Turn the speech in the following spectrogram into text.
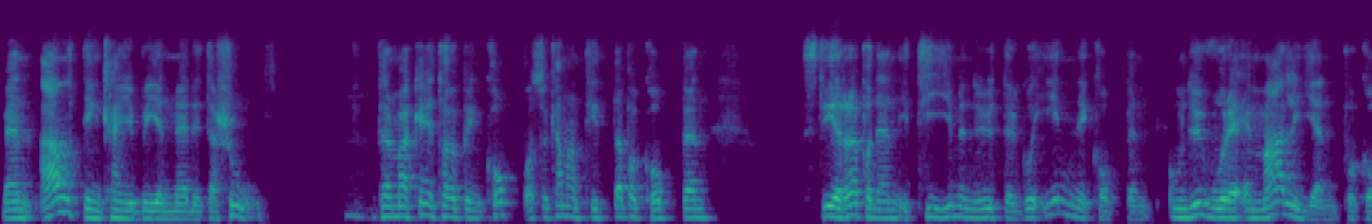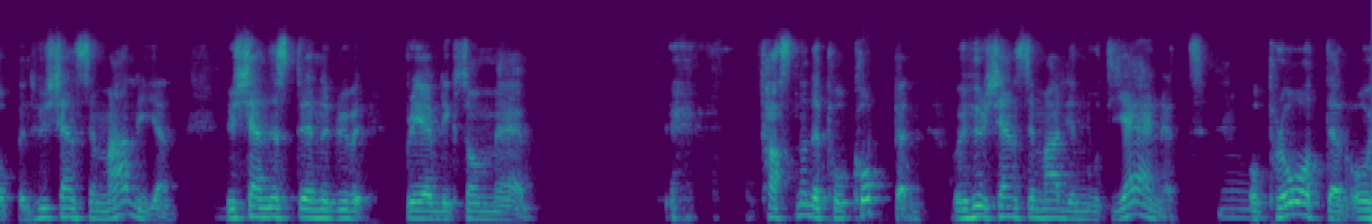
Men allting kan ju bli en meditation. Mm. För man kan ju ta upp en kopp och så kan man titta på koppen, stirra på den i tio minuter, gå in i koppen. Om du vore emaljen på koppen, hur känns emaljen? Hur kändes det när du blev liksom eh, fastnade på koppen. Och hur känns emaljen mot järnet mm. och plåten? Och,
